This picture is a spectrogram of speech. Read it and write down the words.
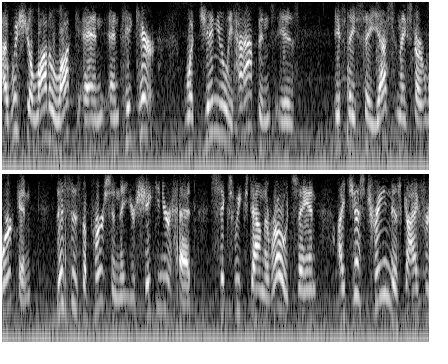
I wish you a lot of luck and, and take care. What genuinely happens is if they say yes and they start working, this is the person that you're shaking your head six weeks down the road saying, I just trained this guy for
